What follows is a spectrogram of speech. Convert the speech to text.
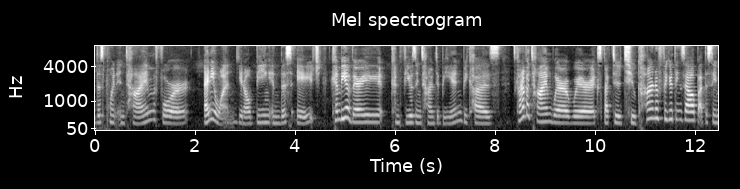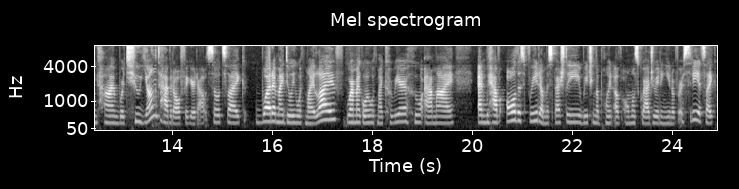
this point in time for anyone, you know, being in this age can be a very confusing time to be in because it's kind of a time where we're expected to kind of figure things out, but at the same time, we're too young to have it all figured out. So it's like, what am I doing with my life? Where am I going with my career? Who am I? And we have all this freedom, especially reaching the point of almost graduating university. It's like,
